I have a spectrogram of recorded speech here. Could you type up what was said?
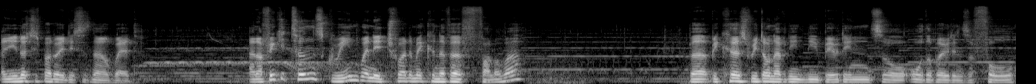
And you notice, by the way, this is now red. And I think it turns green when they try to make another follower. But because we don't have any new buildings or all the buildings are full,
